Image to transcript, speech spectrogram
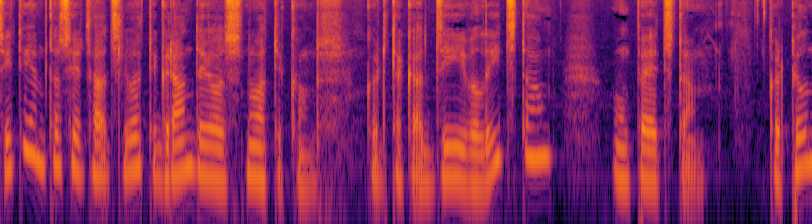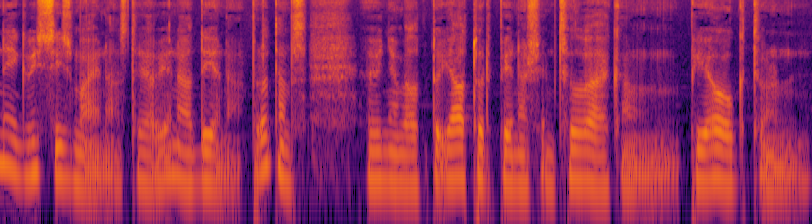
Citiem tas ir tāds ļoti grandios notikums, kur ir dzīve līdz tam un pēc tam kur pilnīgi viss izmainās tajā vienā dienā. Protams, viņam vēl jāturpina šim cilvēkam pieaugt un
